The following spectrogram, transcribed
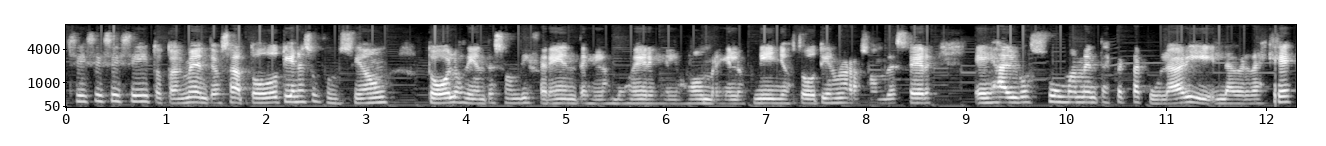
Sí, sí, sí, sí, totalmente. O sea, todo tiene su función, todos los dientes son diferentes en las mujeres, en los hombres, en los niños, todo tiene una razón de ser. Es algo sumamente espectacular y la verdad es que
